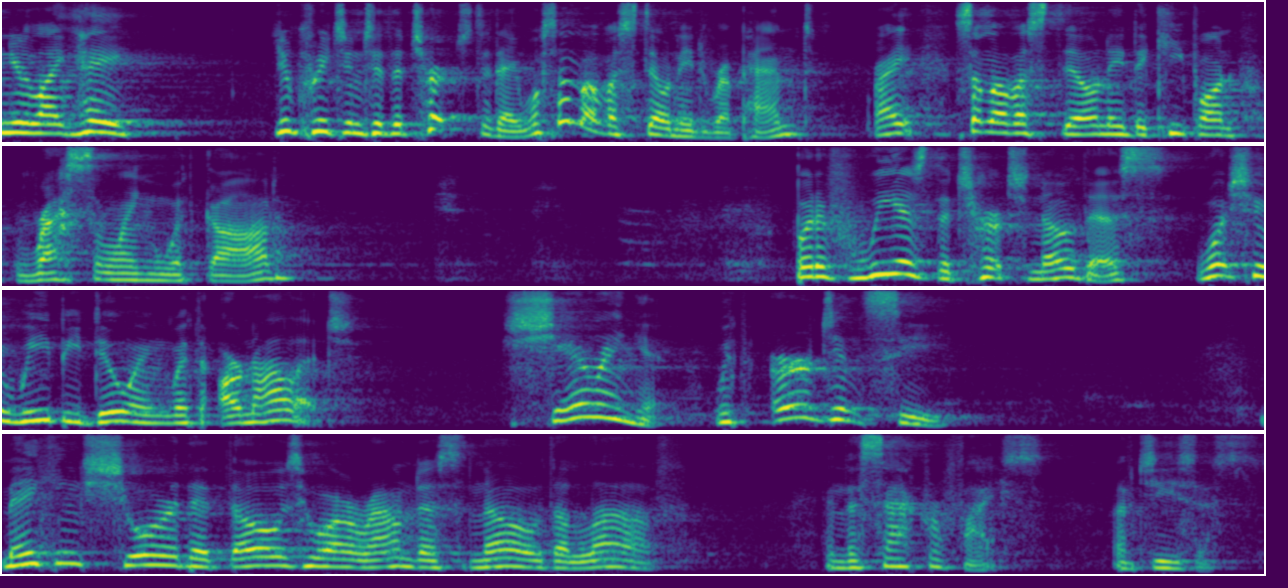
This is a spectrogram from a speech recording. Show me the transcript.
And you're like, hey, you're preaching to the church today. Well, some of us still need to repent right? Some of us still need to keep on wrestling with God. But if we as the church know this, what should we be doing with our knowledge? Sharing it with urgency. Making sure that those who are around us know the love and the sacrifice of Jesus.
